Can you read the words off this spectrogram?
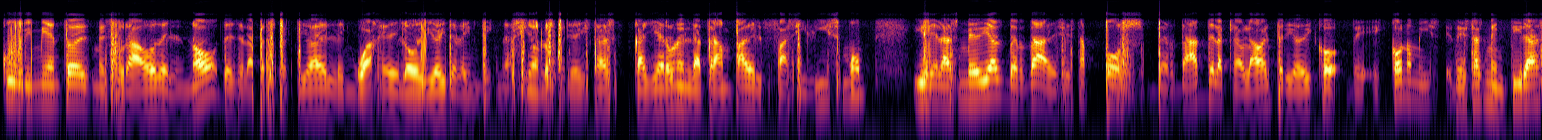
cubrimiento desmesurado del no desde la perspectiva del lenguaje del odio y de la indignación. Los periodistas cayeron en la trampa del facilismo y de las medias verdades, esta posverdad de la que hablaba el periódico de Economist, de estas mentiras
